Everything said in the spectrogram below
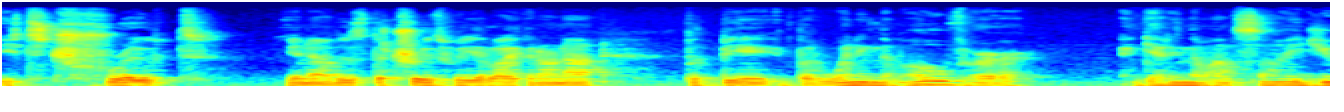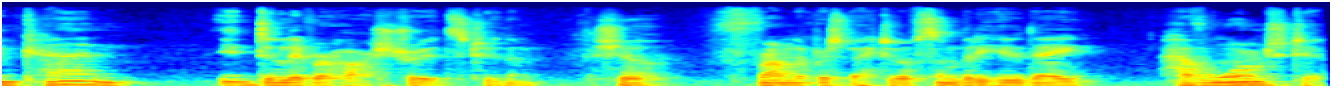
it's truth. You know, there's the truth whether you like it or not. But be but winning them over and getting them on side, you can deliver harsh truths to them Sure. from the perspective of somebody who they have warmed to.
